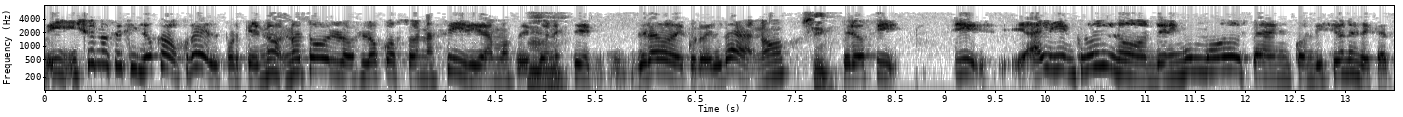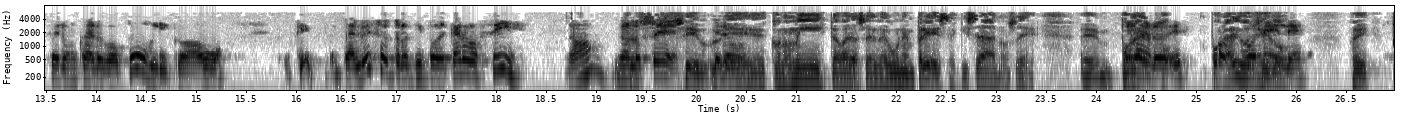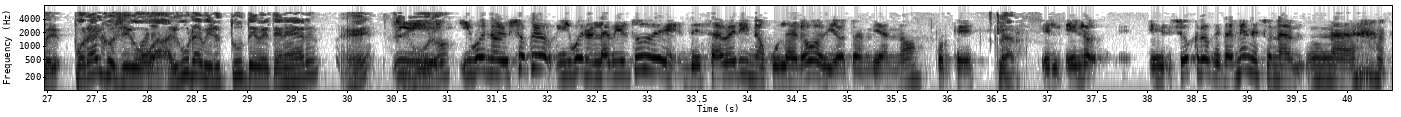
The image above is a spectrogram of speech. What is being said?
y, yo no sé si loca o cruel, porque no no todos los locos son así, digamos, de, con mm. este grado de crueldad, ¿no? Sí. Pero sí, Sí, alguien cruel no de ningún modo está en condiciones de ejercer un cargo público. Que, tal vez otro tipo de cargo sí, ¿no? No lo sé. Sí, eh, economista, vaya a ser de alguna empresa, quizá, no sé. Eh, por, claro, es, por, algo llegó. Pero por algo llegó, alguna virtud debe tener, ¿eh? Seguro. Y, bueno, yo creo, y bueno, la virtud de, de saber inocular odio también, ¿no? Porque claro. el, el, eh, yo creo que también es una, una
